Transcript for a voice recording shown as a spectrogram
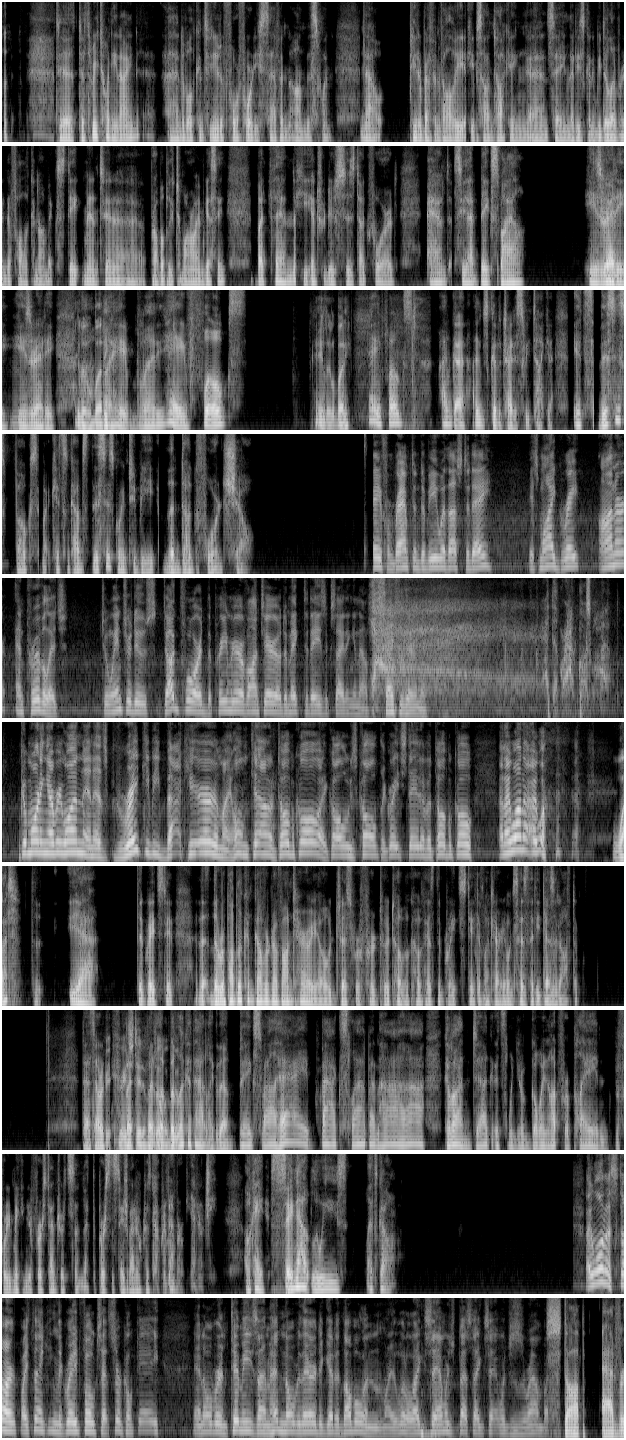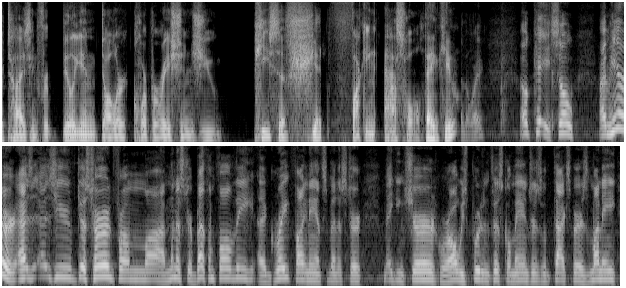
to, to 329, and we'll continue to 447 on this one. Now, Peter Bethlenfalvy keeps on talking and saying that he's going to be delivering a fall economic statement in uh probably tomorrow, I'm guessing. But then he introduces Doug Ford, and see that big smile? He's ready. Mm. He's ready. Hey, little Uh, buddy. hey, buddy. Hey, folks. Hey, little buddy. Hey, folks. I'm gonna, I'm just gonna try to sweet talk you. It's this is, folks, my kids and cubs. This is going to be the Doug Ford show. Hey, from Brampton to be with us today. It's my great honor and privilege to introduce Doug Ford, the Premier of Ontario, to make today's exciting announcement. Thank you very much. And the crowd goes wild. Good morning, everyone, and it's great to be back here in my hometown of Etobicoke. I always call it the great state of Etobicoke, and I want to. I want. What? Yeah, the great state. The, the Republican governor of Ontario just referred to Etobicoke as the great state of Ontario and says that he does it often. That's our Great, great but, state of but, look- but look at that, like the big smile. Hey, back slapping, ha ha. Come on, Doug. It's when you're going out for a play and before you're making your first entrance, and like the person stage manager goes, "Remember energy." Okay, sing out, Louise. Let's go. I want to start by thanking the great folks at Circle K and over in Timmy's. I'm heading over there to get a double and my little egg sandwich, best egg sandwiches around. But Stop advertising for billion dollar corporations, you piece of shit fucking asshole. Thank you. by the way. Okay, so I'm here, as as you've just heard from uh, Minister Bethlenfalvy, a great finance minister, making sure we're always prudent fiscal managers with taxpayers' money.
